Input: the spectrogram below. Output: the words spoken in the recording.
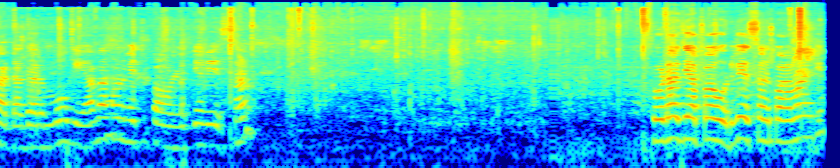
ਸਾਡਾ ਗਰਮ ਹੋ ਗਿਆ ਵਾ, ਹੁਣ ਵਿੱਚ ਪਾਉਣ ਲੱਗੇ ਵੇਸਣ। ਥੋੜਾ ਜਿਹਾ ਆਪਾਂ ਹੋਰ ਵੇਸਣ ਪਾਵਾਂਗੇ।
